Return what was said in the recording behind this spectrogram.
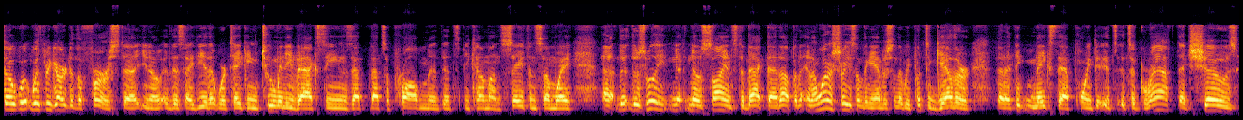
So, w- with regard to the first, uh, you know, this idea that we're taking too many vaccines, that that's a problem. It's become unsafe in some way. Uh, th- there's really n- no science to back that up. And, and I want to show you something, Anderson, that we put together that I think makes that point. It's it's a graph that shows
